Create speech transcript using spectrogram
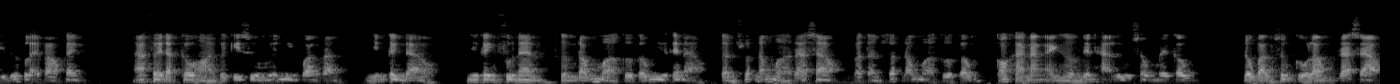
thì nước lại vào kênh. AFE đặt câu hỏi với kỹ sư Nguyễn Minh Quang rằng những kênh đào như kênh Funan thường đóng mở cửa cống như thế nào, tần suất đóng mở ra sao và tần suất đóng mở cửa cống có khả năng ảnh hưởng đến hạ lưu sông Mekong, đồng bằng sông Cửu Long ra sao.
